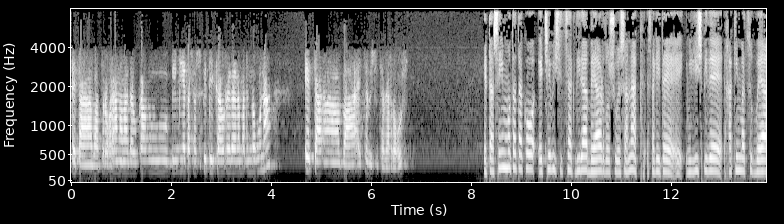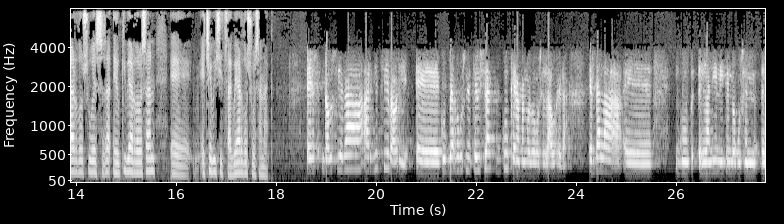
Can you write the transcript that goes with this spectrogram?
eta ba, programa bat daukagu 2000 eta aurrera eramaten duguna, eta ba, etxe bizitza behar dugu. Eta zein motatako etxe bizitzak dira behar dozu esanak? Ez dakite, e, irizpide jakin batzuk behar dozu esan, euki behar dozu esan, e, etxe bizitzak behar dozu esanak? Ez, gauzi da argitzi, ba hori, e, guk behar dugu etxe bizitzak, guk eramango dugu zela aurrera. Ez dala, e, guk lanien egiten dugu zen e,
